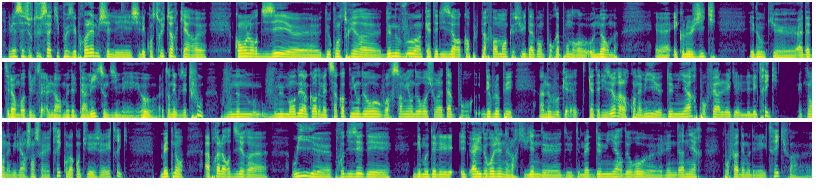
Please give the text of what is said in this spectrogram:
Eh bien, c'est surtout ça qui posait problème chez les, chez les constructeurs, car euh, quand on leur disait euh, de construire euh, de nouveau un catalyseur encore plus performant que celui d'avant pour répondre aux, normes écologiques et donc euh, adapter leur modèle, thermique, ils ont dit mais oh, attendez, vous êtes fous, vous nous, demandez encore de mettre 50 millions d'euros, voire 100 millions d'euros sur la table pour développer un nouveau ca- catalyseur, alors qu'on a mis euh, 2 milliards pour faire l'é- l'électrique. Maintenant, on a mis de l'argent sur l'électrique, on va continuer sur l'électrique. Maintenant, après leur dire euh, oui, euh, produisez des, des modèles à hydrogène alors qu'ils viennent de, de, de mettre 2 milliards d'euros euh, l'année dernière pour faire des modèles électriques, enfin, euh,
